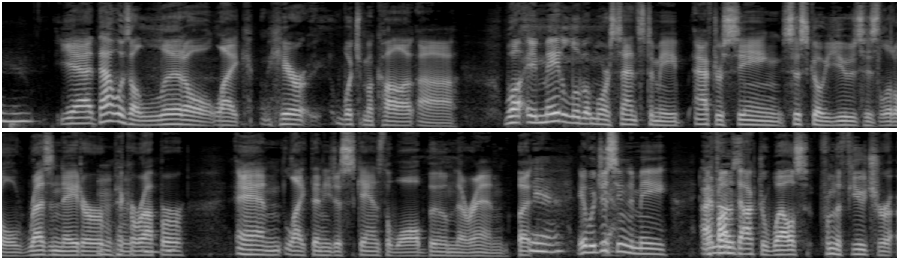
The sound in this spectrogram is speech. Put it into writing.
Mm-hmm. Yeah, that was a little like here, which McCall. Uh, well, it made a little bit more sense to me after seeing Cisco use his little resonator mm-hmm. picker upper, and like then he just scans the wall, boom, they're in. But Yeah. it would just seem to me. I If know I'm s- Dr. Wells from the future,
